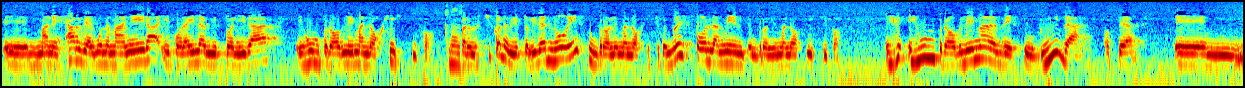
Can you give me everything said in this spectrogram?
eh, manejar de alguna manera y por ahí la virtualidad es un problema logístico. Para los chicos la virtualidad no es un problema logístico, no es solamente un problema logístico, es, un problema de su vida. O sea, em,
